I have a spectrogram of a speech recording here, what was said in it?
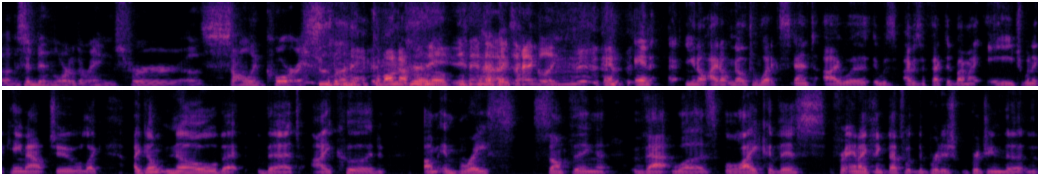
uh, this has been Lord of the Rings for a solid chorus. Like- Come on now, Frodo. yeah, exactly. and and uh, you know i don't know to what extent i was it was i was affected by my age when it came out too like i don't know that that i could um embrace something that was like this for and i think that's what the british bridging the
